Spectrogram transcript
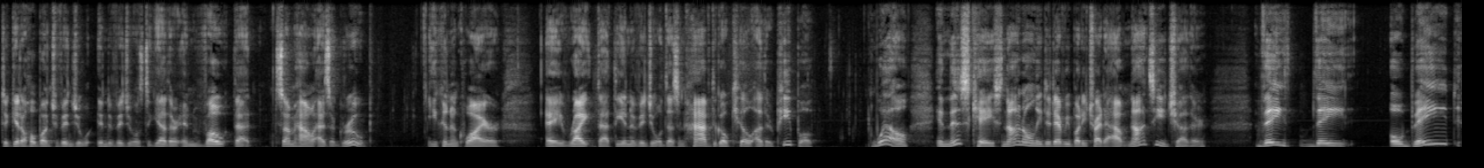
to get a whole bunch of individuals together and vote that somehow as a group you can acquire a right that the individual doesn't have to go kill other people. Well, in this case, not only did everybody try to out Nazi each other, they they obeyed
